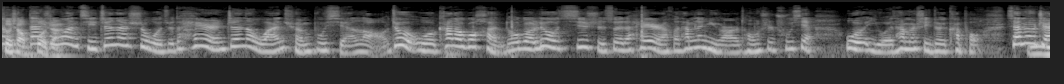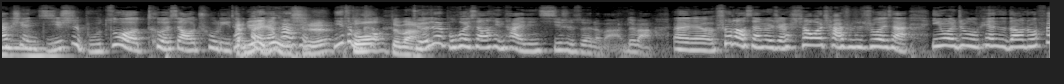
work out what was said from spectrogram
特效破绽。但是问题真的是，我觉得黑人真的完全不显老。就我看到过很多个六七十岁的黑人和他们的女儿同时出现，我以为他们是一对 couple。Samuel Jackson 即使不做特效处理，他本人看上去你怎么对吧？绝对不会相信他已经七十岁了吧，对吧？呃，说到 Samuel Jackson，稍微插出去说一下，因为这部片子当中非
